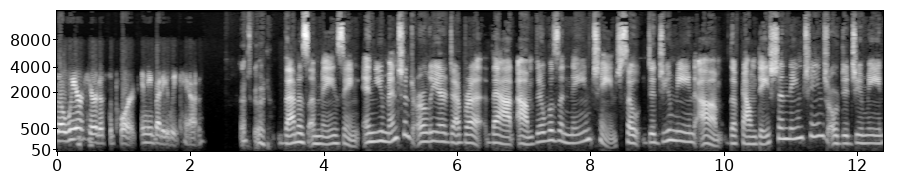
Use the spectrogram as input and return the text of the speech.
So we are here to support anybody we can. That's good. That is amazing. And you mentioned earlier, Deborah, that um, there was a name change. So did you mean um, the foundation name change, or did you mean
